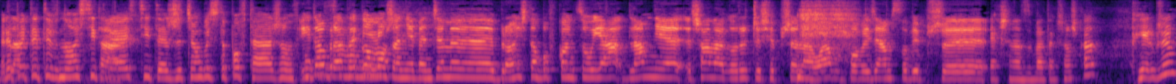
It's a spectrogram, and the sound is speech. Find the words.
Repetytywności Tak. treści też, że ciągle się to powtarzam. W I dobra, tego mieli. może nie będziemy bronić, no bo w końcu ja, dla mnie szala goryczy się przelała, bo powiedziałam sobie przy, jak się nazywa ta książka? Pielgrzym?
